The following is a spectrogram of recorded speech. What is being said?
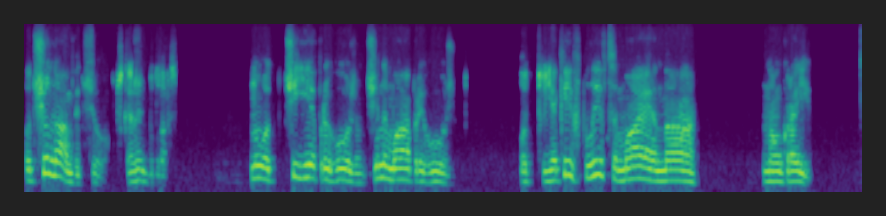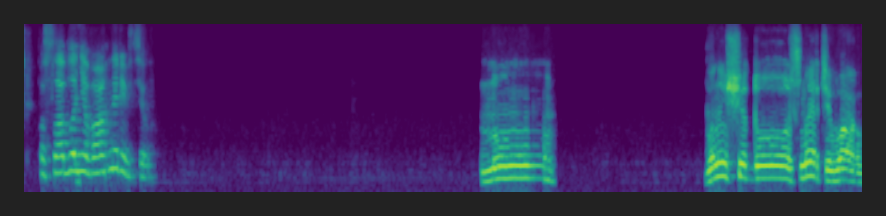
от що нам від цього? Скажіть, будь ласка. Ну, от чи є Пригожин, чи нема Пригожин? От який вплив це має на, на Україну? Послаблення вагнерівців? Ну, вони ще до смерті Ва-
